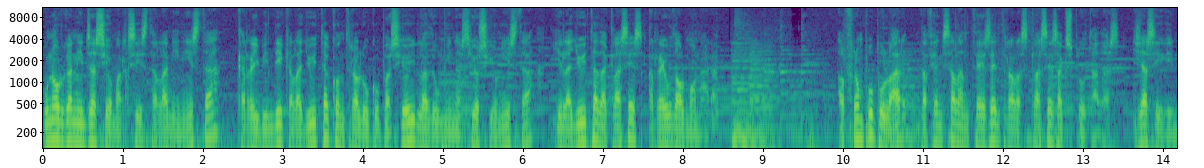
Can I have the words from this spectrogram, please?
una organització marxista-leninista que reivindica la lluita contra l'ocupació i la dominació sionista i la lluita de classes arreu del món àrab. El Front Popular defensa l'entesa entre les classes explotades, ja siguin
